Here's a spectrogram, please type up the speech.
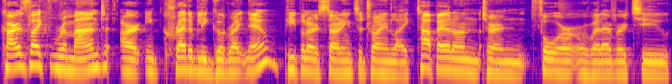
cards like Remand are incredibly good right now. People are starting to try and like tap out on turn four or whatever to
